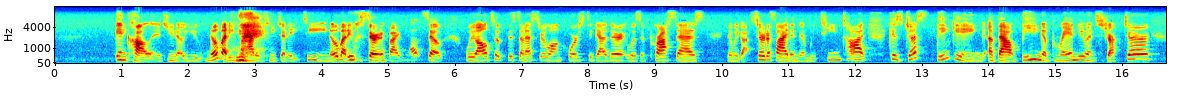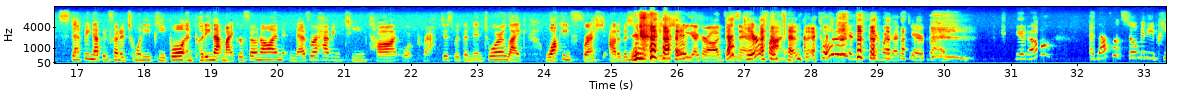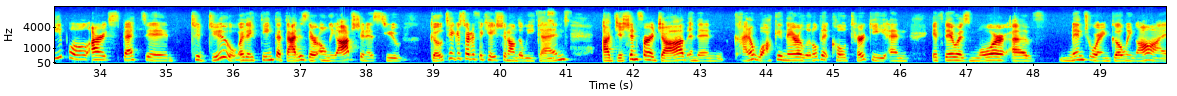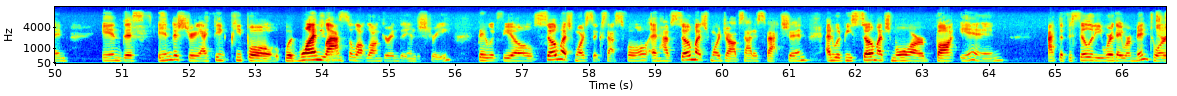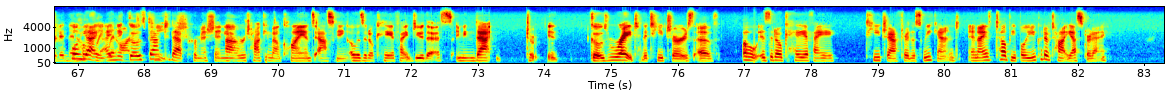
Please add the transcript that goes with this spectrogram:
in college. You know, you nobody knew how to teach at 18. Nobody was certified yet. So we all took the semester long course together. It was a process. Then we got certified and then we team taught. Because just thinking about being a brand new instructor stepping up in front of 20 people and putting that microphone on, never having team taught or practice with a mentor, like walking fresh out of a certification. oh yeah, girl, I've been that's there. terrifying. Been there. I totally understand why that's terrifying. You know? And that's what so many people are expected to do, or they think that that is their only option is to go take a certification on the weekend audition for a job and then kind of walk in there a little bit cold turkey and if there was more of mentoring going on in this industry, I think people would one last a lot longer in the industry. They would feel so much more successful and have so much more job satisfaction and would be so much more bought in at the facility where they were mentored and then well, yeah, and it goes to back teach. to that permission. You um, were talking about clients asking, "Oh, is it okay if I do this?" I mean, that it goes right to the teachers of, oh, is it okay if I teach after this weekend? And I tell people, you could have taught yesterday.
